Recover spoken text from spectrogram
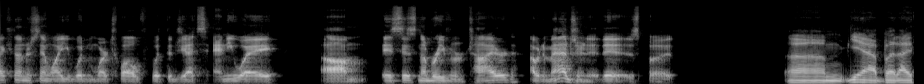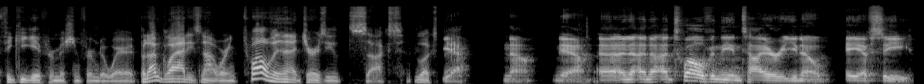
I can understand why you wouldn't wear twelve with the Jets anyway. Um, is his number even retired? I would imagine it is, but Um, yeah, but I think he gave permission for him to wear it. But I'm glad he's not wearing 12 in that jersey. Sucks. It looks bad. yeah, no, yeah, and, and a twelve in the entire you know AFC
